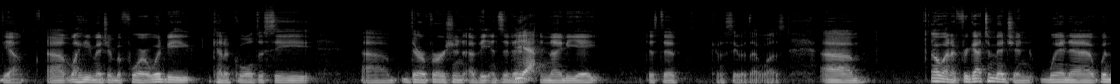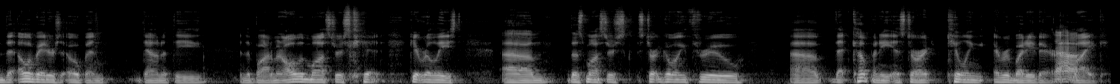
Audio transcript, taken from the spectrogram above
yeah. Um, like you mentioned before, it would be kind of cool to see um, their version of the incident Yeah. in '98, just to kind of see what that was. Um, oh, and I forgot to mention when uh, when the elevators open down at the in the bottom, and all the monsters get get released. Um, those monsters start going through uh, that company and start killing everybody there, Uh-huh. like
